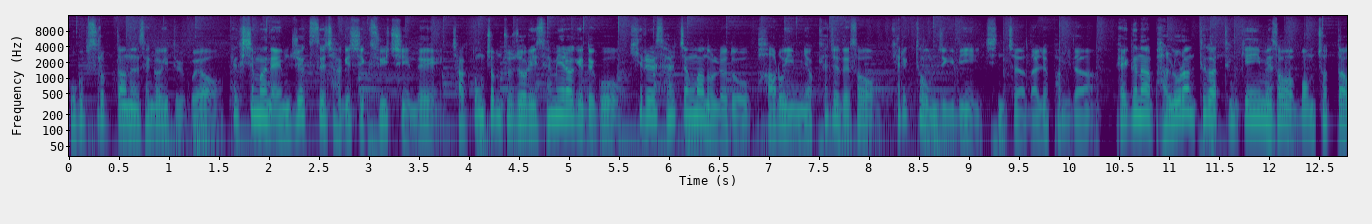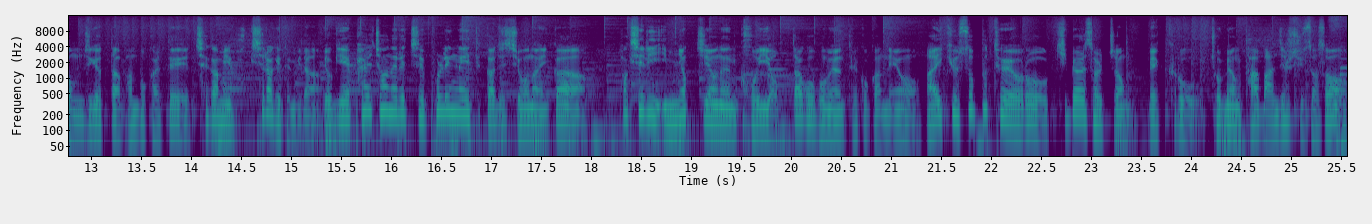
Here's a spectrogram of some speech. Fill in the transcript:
고급스럽다는 생각이 들고요. 핵심은 MGX 자기식 스위치인데 작동점 조절이 세밀하게 되고 키를 살짝만 올려도 바로 입력 해제돼서 캐릭터 움직임이 진짜 날렵합니다. 배그나 발로란트 같은 게임에서 멈췄다 움직였다 반복할 때 체감이 확실하게 됩니다. 여기에 8000Hz 폴링 레이트까지 지원하니까 확실히 입력 지연은 거의 없다고 보면 될 것 같네요. IQ 소프트웨어로 키별 설정, 매크로, 조명 다 만질 수 있어서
